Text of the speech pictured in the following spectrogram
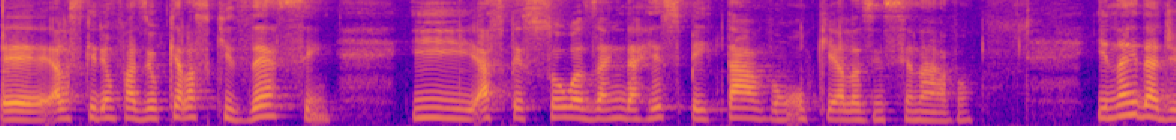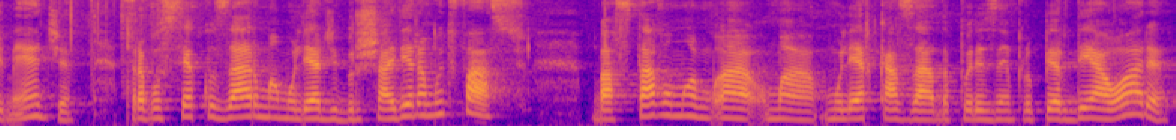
É, elas queriam fazer o que elas quisessem e as pessoas ainda respeitavam o que elas ensinavam. E na Idade Média, para você acusar uma mulher de bruxaria era muito fácil. Bastava uma, uma, mulher casada, por exemplo, perder a hora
